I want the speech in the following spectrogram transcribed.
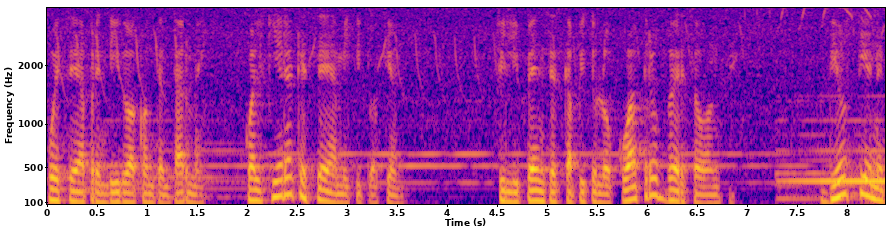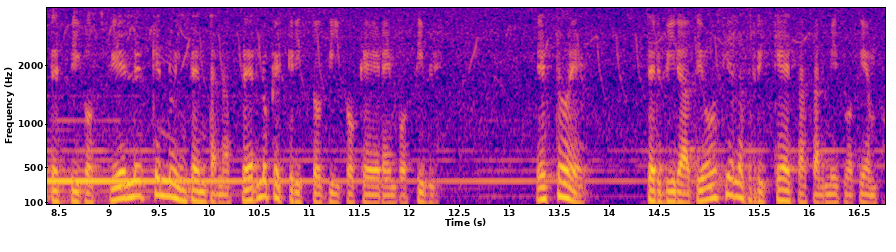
pues he aprendido a contentarme, cualquiera que sea mi situación. Filipenses capítulo 4, verso 11. Dios tiene testigos fieles que no intentan hacer lo que Cristo dijo que era imposible. Esto es, servir a Dios y a las riquezas al mismo tiempo.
